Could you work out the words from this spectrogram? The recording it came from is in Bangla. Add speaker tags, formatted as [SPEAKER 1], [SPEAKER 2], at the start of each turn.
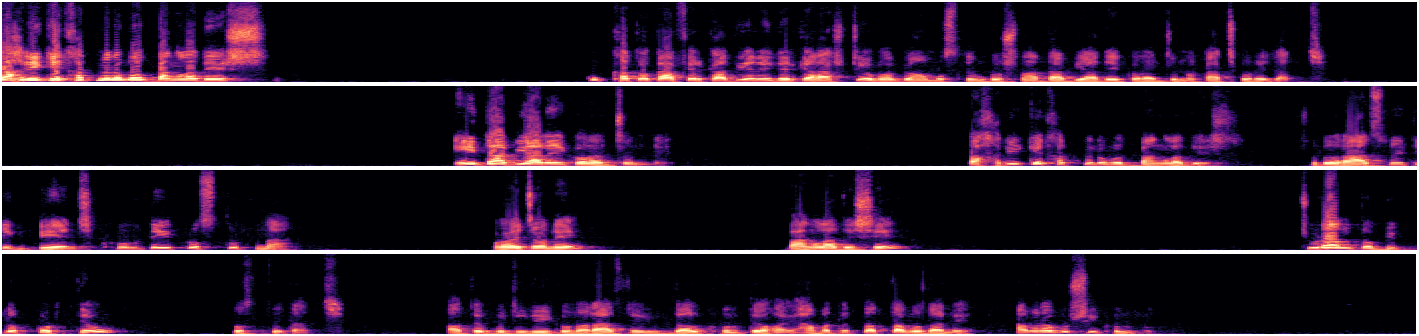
[SPEAKER 1] তাহরিকে খাতমেনবদ বাংলাদেশ, কুখ্যাত কাফের কাদিয়ানিদেরকে রাষ্ট্রীয়ভাবে অমুসলিম ঘোষণার দাবি আদায় করার জন্য কাজ করে যাচ্ছে। এই দাবি আদায় করার জন্য তাহরিকে খাতমেনবদ বাংলাদেশ শুধু রাজনৈতিক বেঞ্চ খুলতেই প্রস্তুত না, প্রয়োজনে বাংলাদেশে চূড়ান্ত বিপ্লব করতেও প্রস্তুত আছে। অতএব যদি কোনো রাজনৈতিক দল খুলতে হয়, আমাদের তত্ত্বাবধানে আমরা অবশ্যই খুলব।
